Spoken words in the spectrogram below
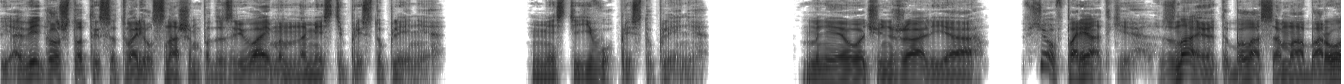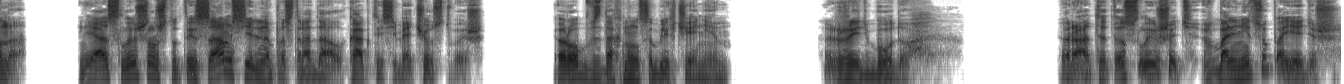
Я видел, что ты сотворил с нашим подозреваемым на месте преступления». Месте его преступления. «Мне очень жаль, я...» «Все в порядке. Знаю, это была самооборона. Я слышал, что ты сам сильно пострадал. Как ты себя чувствуешь?» Роб вздохнул с облегчением. «Жить буду». «Рад это слышать. В больницу поедешь?»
